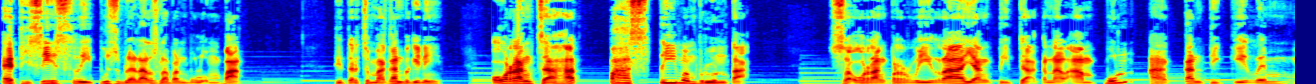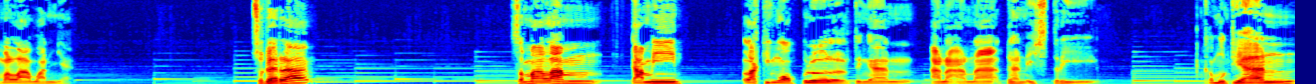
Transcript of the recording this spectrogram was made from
edisi 1984. Diterjemahkan begini, orang jahat pasti memberontak. Seorang perwira yang tidak kenal ampun akan dikirim melawannya. Saudara, semalam kami lagi ngobrol dengan anak-anak dan istri. Kemudian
